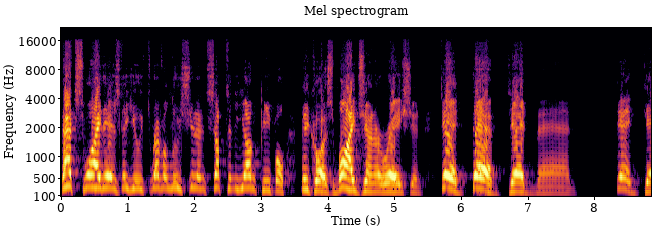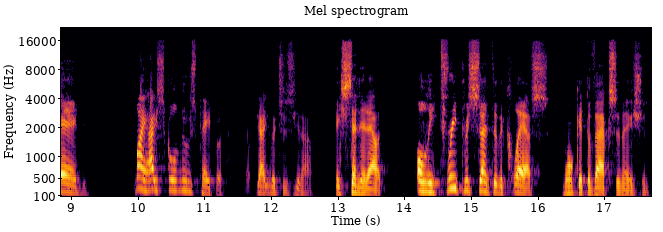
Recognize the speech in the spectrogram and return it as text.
That's why there's the youth revolution, and it's up to the young people because my generation, they're, they're dead, man. They're dead. My high school newspaper, that, which is, you know, they send it out. Only 3% of the class won't get the vaccination.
